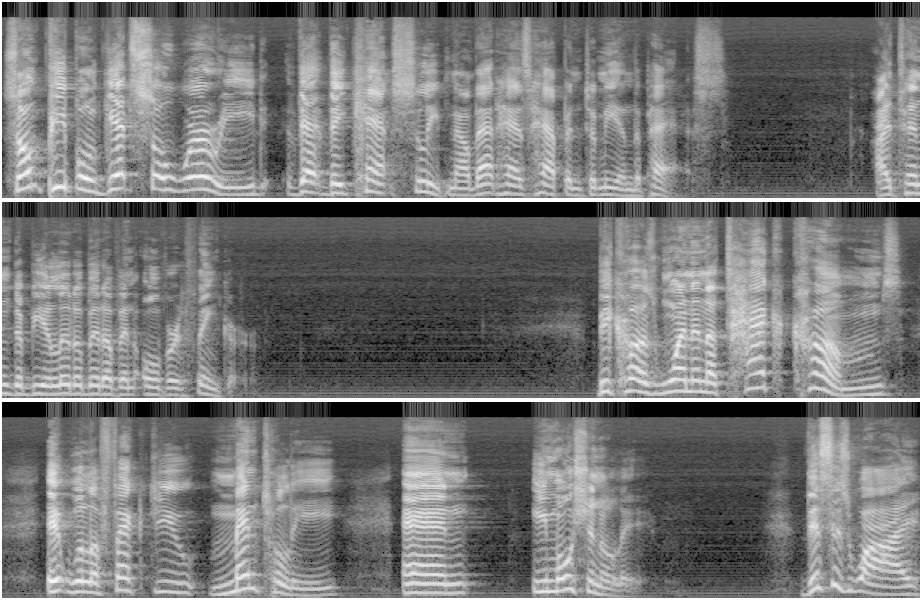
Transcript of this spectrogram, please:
Some people get so worried that they can't sleep. Now, that has happened to me in the past. I tend to be a little bit of an overthinker. Because when an attack comes, it will affect you mentally and emotionally. This is why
